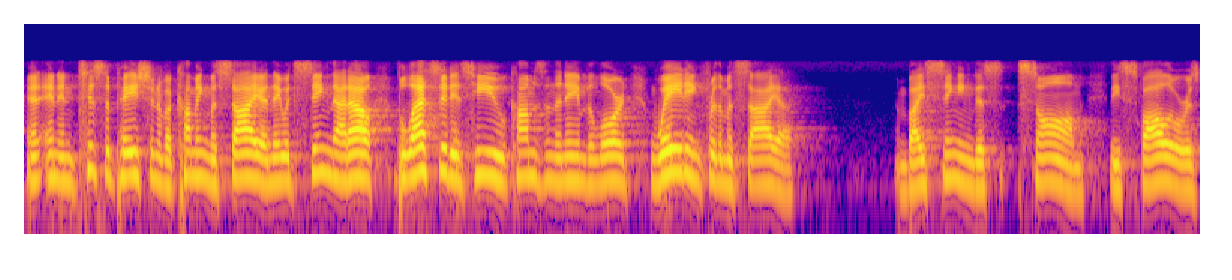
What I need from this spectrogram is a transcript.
and, and anticipation of a coming Messiah, and they would sing that out Blessed is he who comes in the name of the Lord, waiting for the Messiah. And by singing this psalm, these followers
